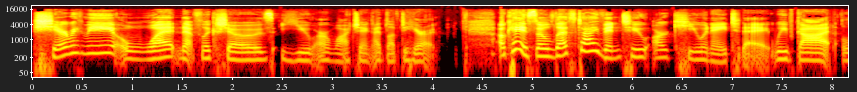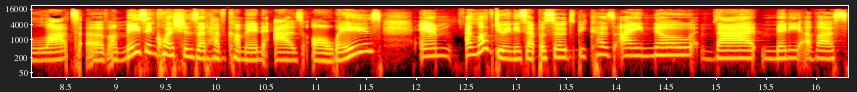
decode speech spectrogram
share with me what Netflix shows you are watching. I'd love to hear it. Okay, so let's dive into our Q&A today. We've got lots of amazing questions that have come in as always, and I love doing these episodes because I know that many of us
